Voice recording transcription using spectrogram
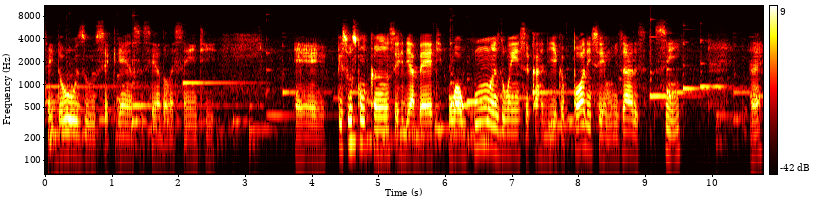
Ser idoso, ser criança, ser adolescente, é, pessoas com câncer, diabetes ou algumas doenças cardíacas podem ser imunizadas? Sim. Né?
